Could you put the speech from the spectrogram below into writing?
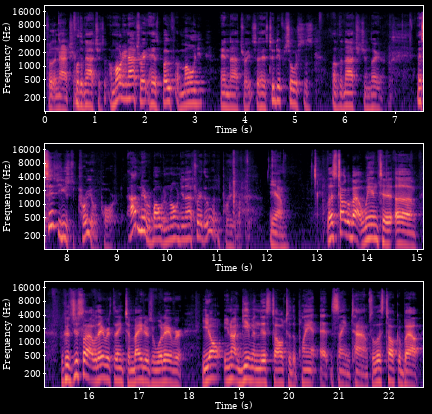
for the nitrogen, for the nitrogen. Ammonia nitrate has both ammonia and nitrate, so it has two different sources of the nitrogen there. And it says you use the prilled part. I've never bought an ammonia nitrate that wasn't prilled. Yeah. Let's talk about when to, um, because just like with everything, tomatoes or whatever, you don't, you're not giving this all to the plant at the same time. So let's talk about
